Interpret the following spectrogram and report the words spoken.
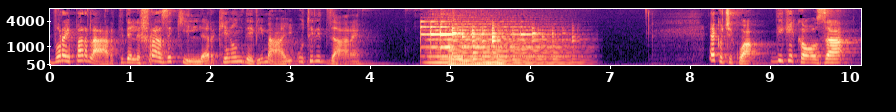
vorrei parlarti delle frasi killer che non devi mai utilizzare. Eccoci qua, di che cosa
